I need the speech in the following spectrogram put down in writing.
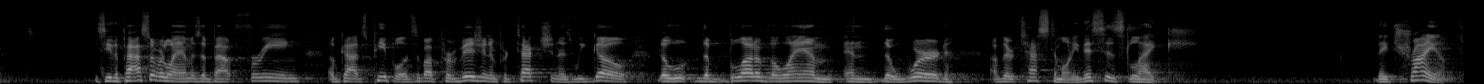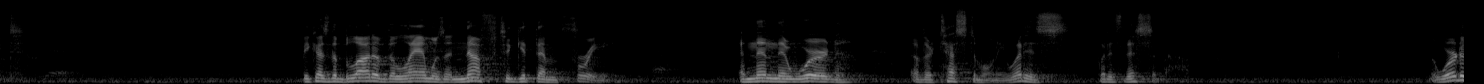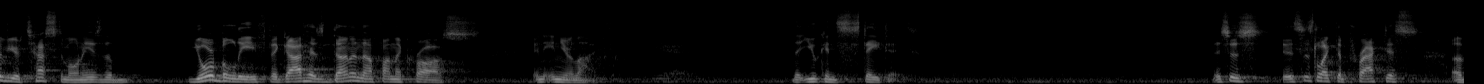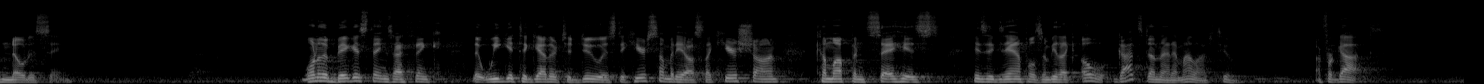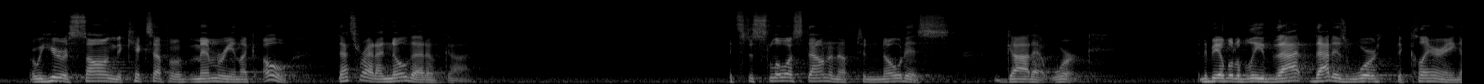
You see, the Passover lamb is about freeing of God's people. It's about provision and protection as we go. The, the blood of the lamb and the word of their testimony. This is like they triumphed because the blood of the Lamb was enough to get them free. And then the word of their testimony. What is, what is this about? The word of your testimony is the, your belief that God has done enough on the cross and in your life that you can state it. This is, this is like the practice of noticing. One of the biggest things I think that we get together to do is to hear somebody else, like hear Sean come up and say his, his examples and be like, oh, God's done that in my life too. I forgot. Or we hear a song that kicks up a memory and, like, oh, that's right, I know that of God. It's to slow us down enough to notice God at work and to be able to believe that that is worth declaring.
